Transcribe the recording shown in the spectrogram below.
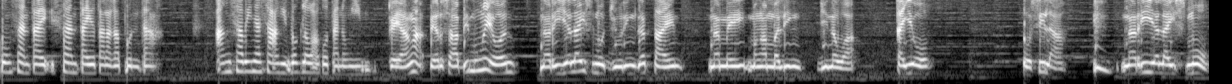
kung saan tayo, saan tayo talaga punta. Ang sabi niya sa akin, wag law ako tanungin. Kaya nga, pero sabi mo ngayon, na-realize mo during that time na may mga maling ginawa. Kayo o sila, na-realize mo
